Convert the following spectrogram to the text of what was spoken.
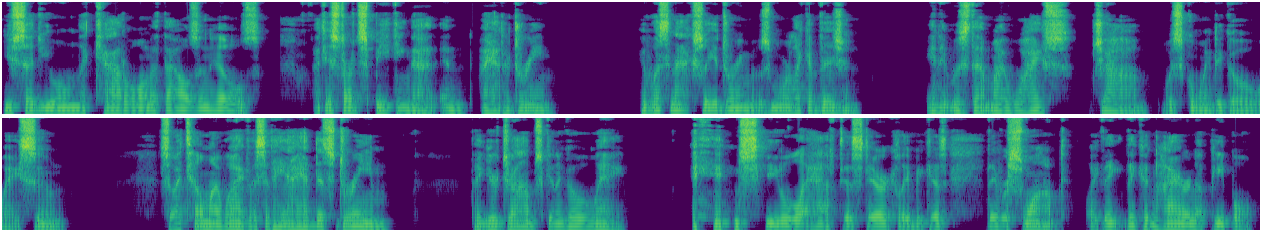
You said you own the cattle on a thousand hills. I just started speaking that and I had a dream. It wasn't actually a dream. It was more like a vision. And it was that my wife's job was going to go away soon. So I tell my wife, I said, Hey, I had this dream that your job's going to go away. And she laughed hysterically because they were swamped. Like they, they couldn't hire enough people.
